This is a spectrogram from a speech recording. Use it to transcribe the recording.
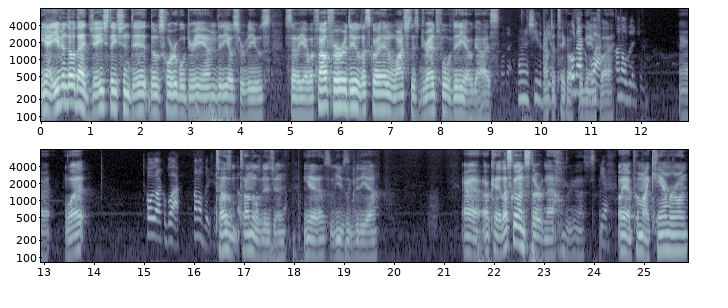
Yeah, even though that J Station did those horrible 3am videos for views. So yeah, without further ado, let's go ahead and watch this dreadful video, guys. I want to see the video. I video. have to take off Kodak the gamefly. gameplay. Tunnel vision. All right. What? Kodak Black. Tunnel vision. Tun- tunnel vision. Yeah, that's a music video. Alright, okay, let's go and start now. Yeah. Oh yeah, put my camera on.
